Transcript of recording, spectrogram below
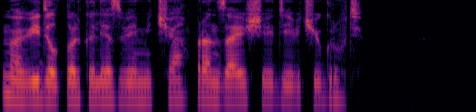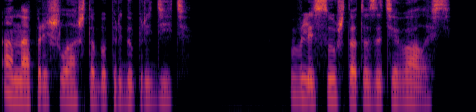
но видел только лезвие меча, пронзающее девичью грудь. Она пришла, чтобы предупредить. В лесу что-то затевалось.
